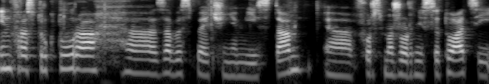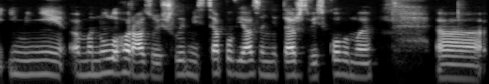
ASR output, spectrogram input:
Інфраструктура е, забезпечення міста, е, форс-мажорні ситуації, і мені минулого разу йшли місця пов'язані теж з військовими, е,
